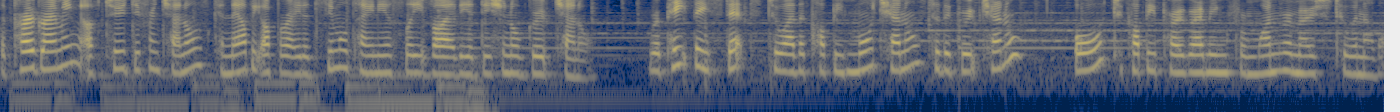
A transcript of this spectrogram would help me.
The programming of two different channels can now be operated simultaneously via the additional group channel. Repeat these steps to either copy more channels to the group channel or to copy programming from one remote to another.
